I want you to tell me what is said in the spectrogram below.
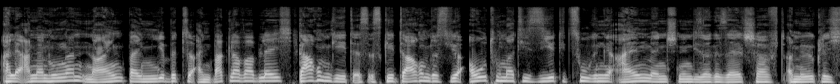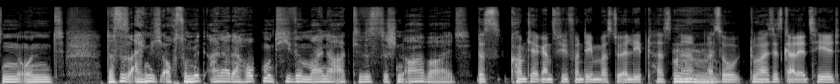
alle anderen hungern? Nein, bei mir bitte ein Baklava-Blech. Darum geht es. Es geht darum, dass wir automatisiert die Zugänge allen Menschen in dieser Gesellschaft ermöglichen und das ist eigentlich auch so mit einer der Hauptmotive meiner aktivistischen Arbeit. Das kommt ja ganz viel von dem, was du erlebt hast. Ne? Mhm. Also du hast jetzt gerade erzählt,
